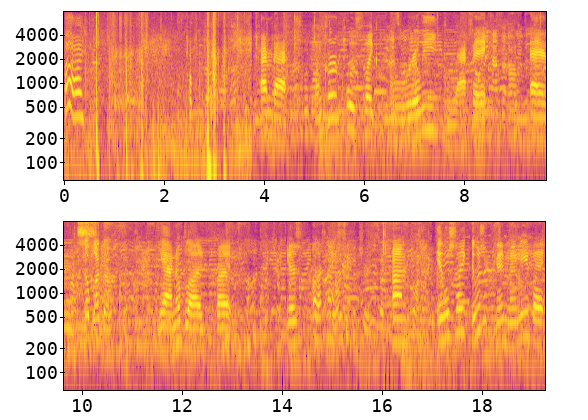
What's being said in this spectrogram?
Bye. Oh. I'm back. Dunkirk was like really graphic and No blood though. yeah, no blood, but it was. Oh, that's nice. want to see pictures. Um, it was like it was a good movie, but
